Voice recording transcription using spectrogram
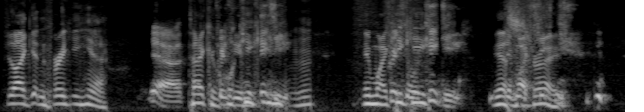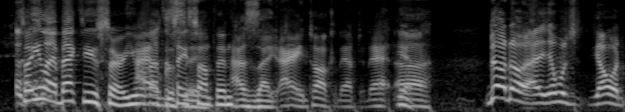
If you like getting freaky, yeah. Yeah, Taika Freaky Waikiki. In Freaky Waikiki. Waikiki. Yes, In that's Waikiki. So Eli, back to you, sir. You were I about to gonna say something. I was like, I ain't talking after that. Yeah. Uh, no, no, I, it was y'all were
